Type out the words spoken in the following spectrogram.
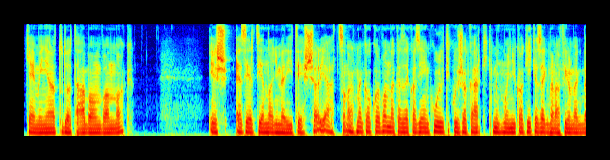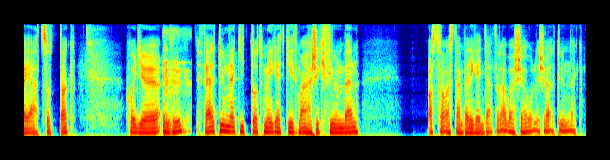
keményen a tudatában vannak, és ezért ilyen nagy merítéssel játszanak, meg akkor vannak ezek az ilyen kultikusok, akik, mint mondjuk, akik ezekben a filmekben játszottak, hogy uh-huh. feltűnnek itt-ott még egy-két másik filmben, aztán pedig egyáltalán sehol is eltűnnek.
